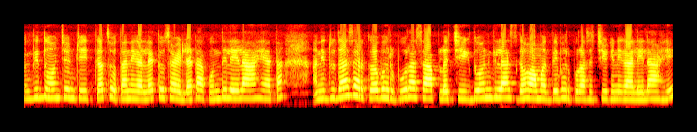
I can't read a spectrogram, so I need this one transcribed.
अगदी दोन चमचे इतका चोथा निघाला आहे तो साईडला टाकून दिलेला आहे आता. आणि दुधासारखं भरपूर असं आपलं चीक दोन गिलास गव्हामध्ये भरपूर असं चीक निघालेलं आहे.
